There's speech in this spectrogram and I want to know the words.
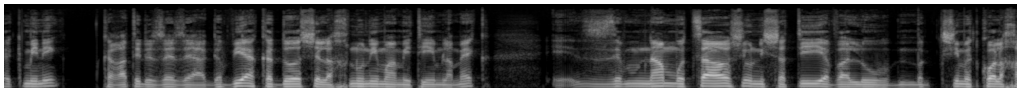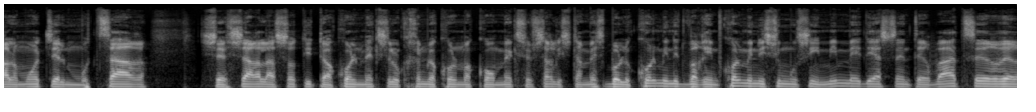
מק מיני, קראתי לזה, זה הגביע הקדוש של החנונים האמיתיים למק. אה, זה אמנם מוצר שהוא נישתי, אבל הוא מגשים את כל החלומות של מוצר שאפשר לעשות איתו הכל מק שלוקחים לכל מקום, מק שאפשר להשתמש בו לכל מיני דברים, כל מיני שימושים, מ media center ועד server,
